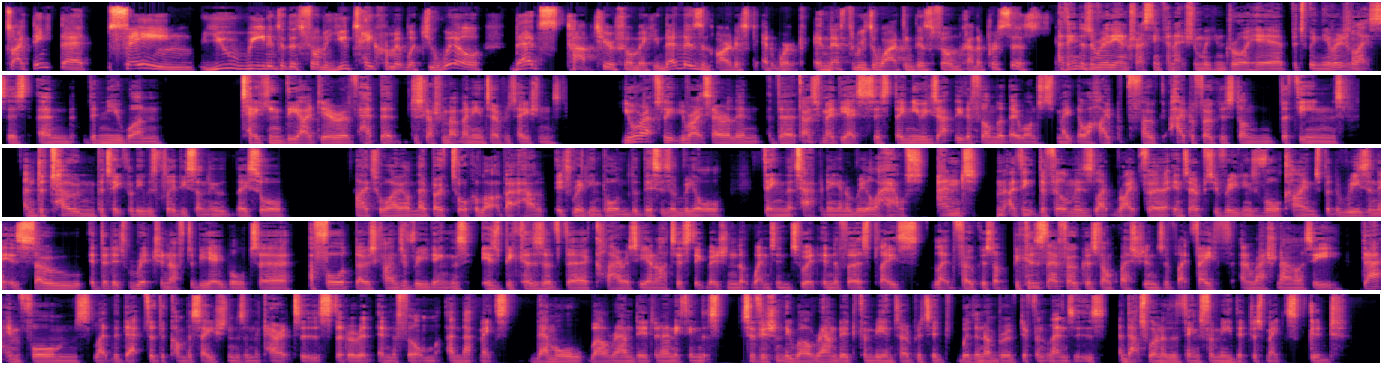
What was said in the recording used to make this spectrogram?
So I think that saying you read into this film and you take from it what you will, that's top tier filmmaking. That is an artist at work. And that's the reason why I think this film kind of persists. I think there's a really interesting connection we can draw here between the original Exorcist and the new one, taking the idea of the discussion about many interpretations. You're absolutely right, Sarahlyn. The guys who made The Exorcist, they knew exactly the film that they wanted to make. They were hyper, focused on the themes and the tone particularly was clearly something that they saw eye to eye on. They both talk a lot about how it's really important that this is a real thing that's happening in a real house. And I think the film is like right for interpretive readings of all kinds, but the reason it is so that it's rich enough to be able to afford those kinds of readings is because of the clarity and artistic vision that went into it in the first place, like focused on because they're focused on questions of like faith and rationality that informs like the depth of the conversations and the characters that are in the film. And that makes them all well rounded and anything that's sufficiently well rounded can be interpreted with a number of different lenses. And that's one of the things for me that just makes good,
